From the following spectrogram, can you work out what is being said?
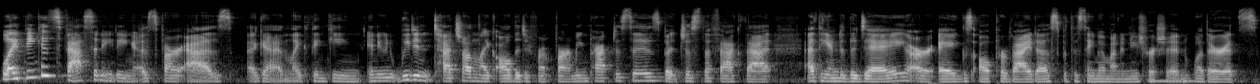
Well, I think it's fascinating as far as, again, like thinking, and we didn't touch on like all the different farming practices, but just the fact that at the end of the day, our eggs all provide us with the same amount of nutrition, whether it's,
